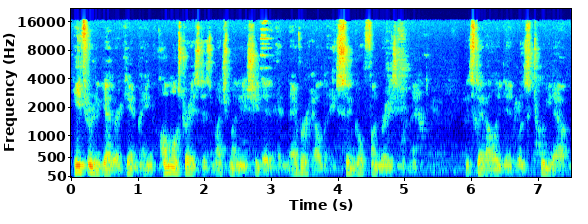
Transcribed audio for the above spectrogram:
He threw together a campaign, almost raised as much money as she did, and never held a single fundraising event. Instead, all he did was tweet out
